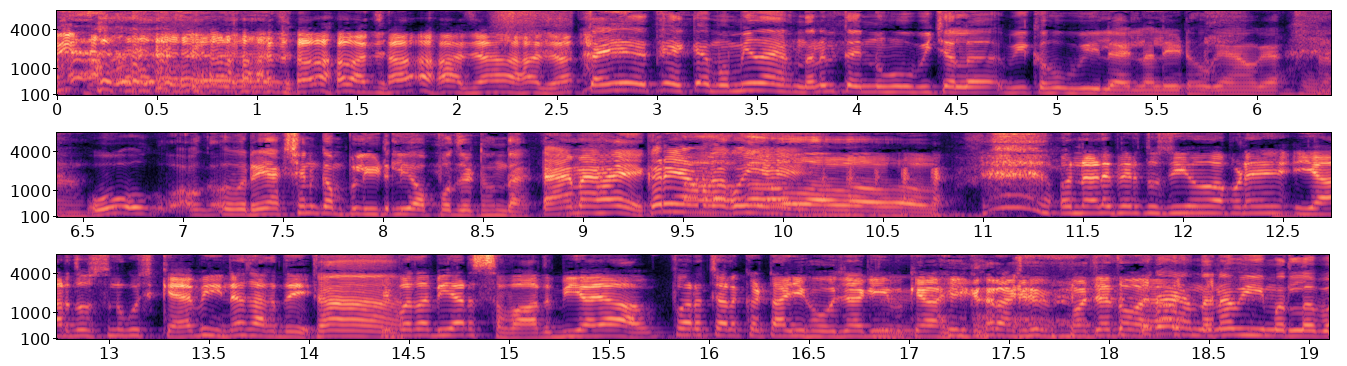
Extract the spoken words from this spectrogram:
ਆਜਾ ਆਜਾ ਆਜਾ ਆਜਾ ਤਾਂ ਮੰਮੀ ਦਾ ਹੁੰਦਾ ਨਾ ਵੀ ਤੈਨੂੰ ਹੋ ਵੀ ਚੱਲ ਵੀ ਕਹੂ ਵੀ ਲੈ ਲੈ ਲੇਟ ਹੋ ਗਿਆ ਹੋ ਗਿਆ। ਉਹ ਰਿਐਕਸ਼ਨ ਕੰਪਲੀਟਲੀ ਆਪੋਜ਼ਿਟ ਹੁੰਦਾ। ਟਾਈਮ ਹੈ ਹੈ ਘਰੇ ਆਉਣ ਦਾ ਕੋਈ ਹੈ ਉਹ ਨਾਲੇ ਫਿਰ ਤੁਸੀਂ ਉਹ ਆਪਣੇ ਯਾਰ ਦੋਸਤ ਨੂੰ ਕੁਝ ਕਹਿ ਵੀ ਨਹੀਂ ਨਾ ਸਕਦੇ। ਵੀ ਪਤਾ ਵੀ ਯਾਰ ਸਵਾਦ ਵੀ ਆਇਆ ਪਰ ਚੱਲ ਕਟਾਈ ਹੋ ਜਾਗੀ ਕਿਆ ਹੀ ਕਰਾਂਗੇ ਮਜ਼ਾ ਤਾਂ ਆਇਆ। ਹੁੰਦਾ ਨਾ ਵੀ ਮਤਲਬ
